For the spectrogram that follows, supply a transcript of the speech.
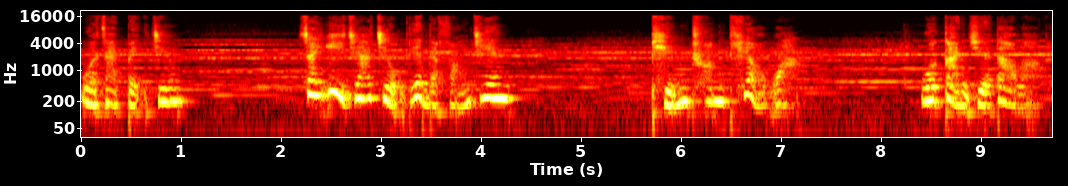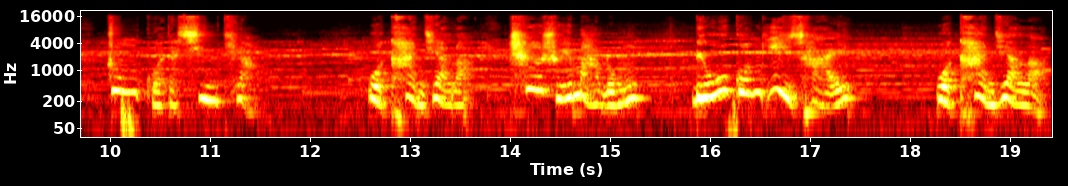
我在北京，在一家酒店的房间，凭窗眺望，我感觉到了中国的心跳，我看见了车水马龙，流光溢彩，我看见了。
